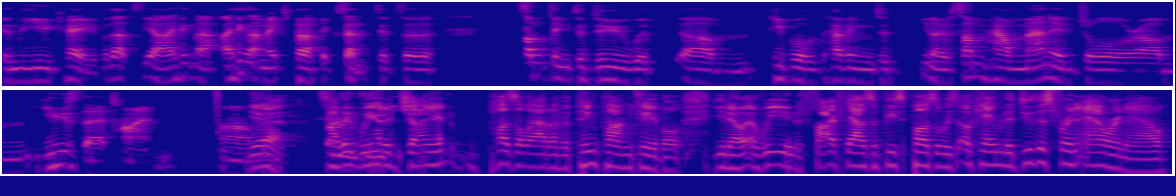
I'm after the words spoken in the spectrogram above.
in the UK, but that's yeah. I think that I think that makes perfect sense. It's a something to do with um, people having to you know somehow manage or um, use their time. Um, yeah, I mean, we had a giant puzzle out on the ping pong table, you know, and we you know, five thousand piece puzzle. We said, okay, I'm going to do this for an hour now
